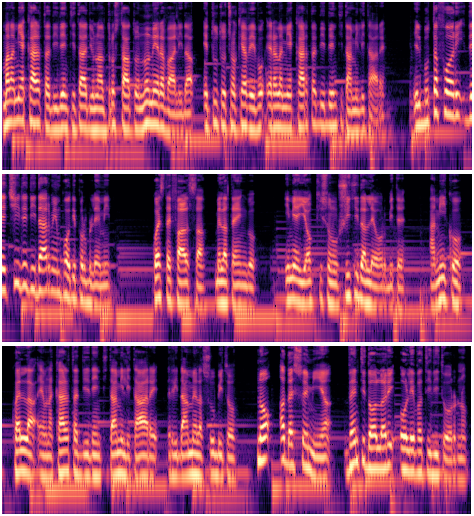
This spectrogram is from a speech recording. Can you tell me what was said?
ma la mia carta d'identità di un altro stato non era valida e tutto ciò che avevo era la mia carta d'identità militare. Il buttafuori decide di darmi un po' di problemi. Questa è falsa, me la tengo. I miei occhi sono usciti dalle orbite. Amico, quella è una carta di identità militare, ridammela subito. No, adesso è mia. 20 dollari o levati di torno.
